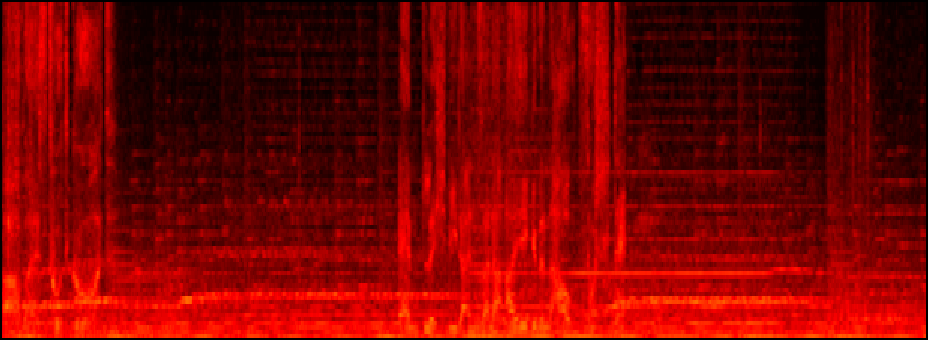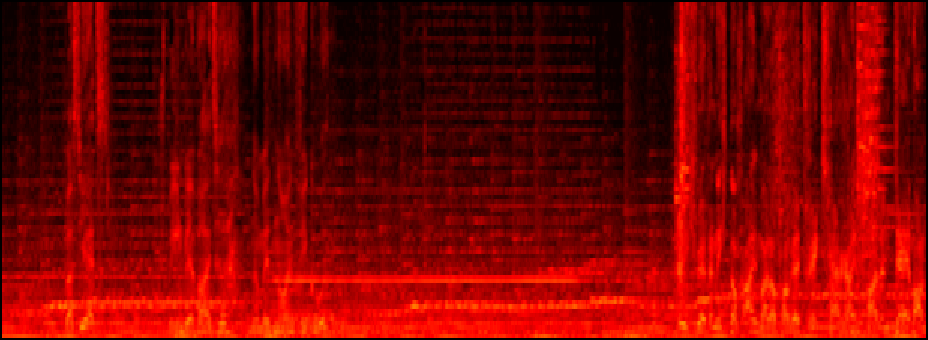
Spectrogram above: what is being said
Aber es tut gut. Endlich wieder in seiner eigenen Haut zu stecken. Was jetzt? Spielen wir weiter? Nur mit neuen Figuren? Ich werde nicht noch einmal auf eure Tricks hereinfallen, Dämon!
